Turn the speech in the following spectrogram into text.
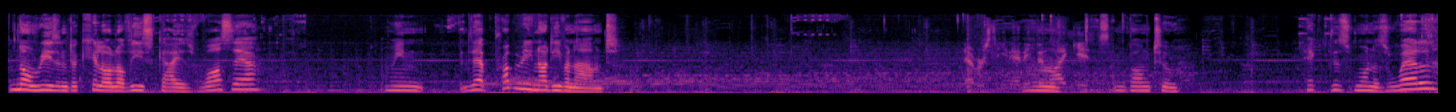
no reason to kill all of these guys, was there? I mean, they're probably not even armed. Never seen anything like it. I'm going to hack this one as well.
